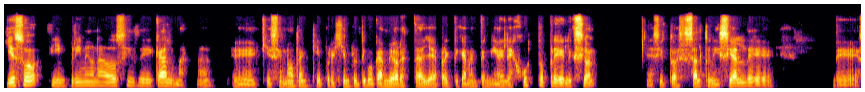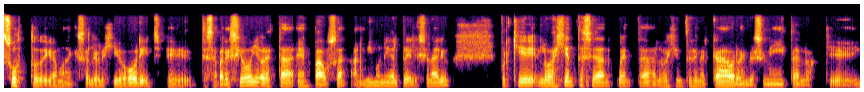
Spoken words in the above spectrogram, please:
y eso imprime una dosis de calma, ¿ah? eh, que se notan que, por ejemplo, el tipo de cambio ahora está ya prácticamente en niveles justo preelección. Es decir, todo ese salto inicial de, susto, digamos, de que salió elegido Boric, eh, desapareció y ahora está en pausa, al mismo nivel preeleccionario, porque los agentes se dan cuenta, los agentes de mercado, los inversionistas, los que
